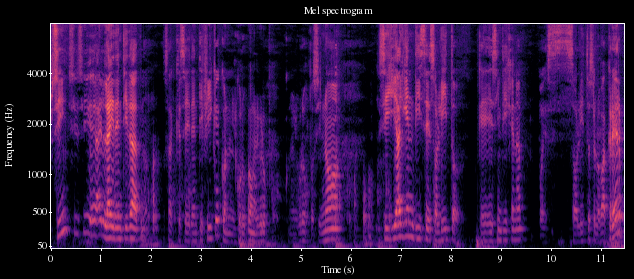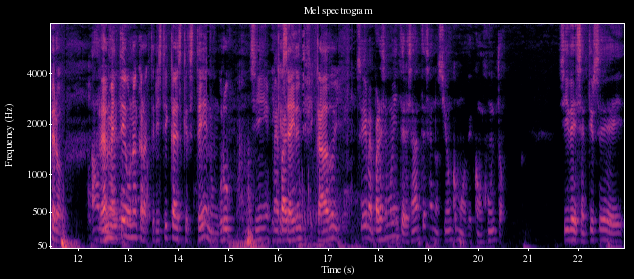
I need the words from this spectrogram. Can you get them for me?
Sí, sí, sí, eh, la identidad, ¿no? O sea, que se identifique con el grupo. Con el grupo. Con el grupo. Si no, si alguien dice solito que es indígena, pues solito se lo va a creer, pero Ah, realmente una característica es que esté en un grupo Sí, y me que pare- sea identificado y Sí, me parece muy interesante esa noción como de conjunto. Sí, de sentirse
